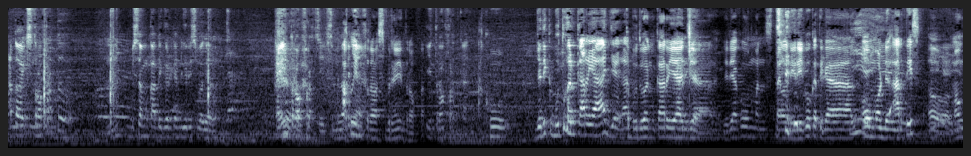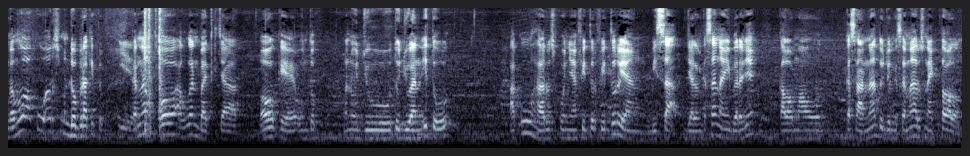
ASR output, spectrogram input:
atau ekstrovert tuh bisa mengkategorikan diri sebagai apa? Kayak introvert sih sebenarnya. aku intro sebenarnya introvert. introvert kan. Aku Jadi kebutuhan karya aja kan. kebutuhan karya aja. Jadi aku men-style diriku ketika Iya, oh mode iya, artis, oh mau nggak mau aku harus mendobrak itu. Iya. Karena oh aku kan baca. Oke, untuk menuju tujuan itu aku harus punya fitur-fitur yang bisa jalan ke sana ibaratnya kalau mau ke sana tujuan ke sana harus naik tol.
